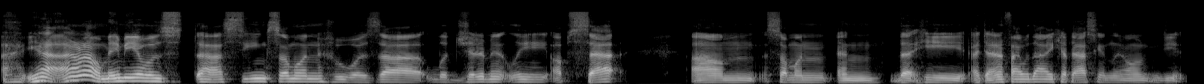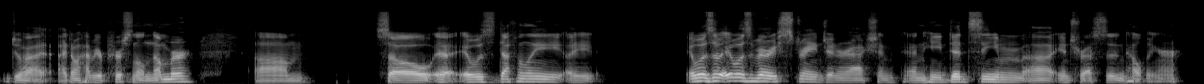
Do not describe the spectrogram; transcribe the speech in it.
Uh, yeah, I don't know. Maybe it was uh, seeing someone who was uh, legitimately upset. Um, someone and that he identified with that. He kept asking, you know, do, you, do I? I don't have your personal number. Um, so it, it was definitely a it was a, it was a very strange interaction and he did seem uh, interested in helping her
